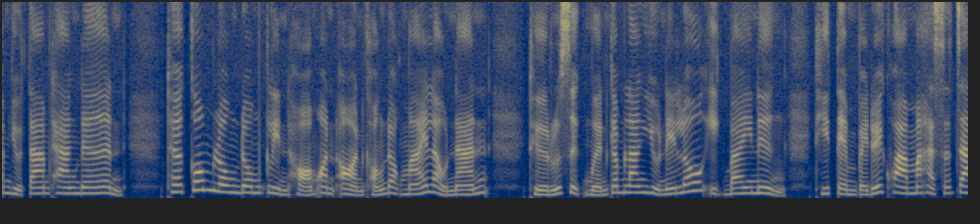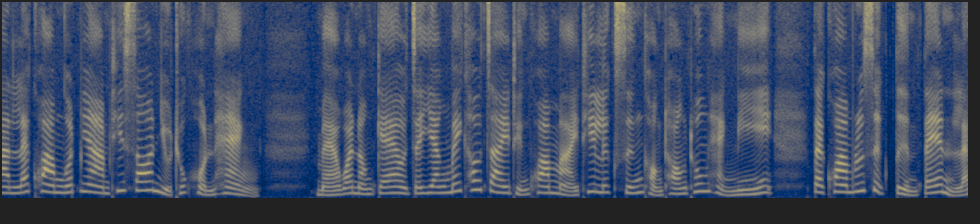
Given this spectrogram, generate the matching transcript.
มอยู่ตามทางเดิน เธอก้มลงดมกลิ่นหอมอ่อนๆ ของดอกไม้เหล่านั้นถือรู้สึกเหมือนกำลังอยู่ในโลกอีกใบหนึ่ง ที่เต็มไปด้วยความมหัศจรรย์และความงดงามที่ซ่อนอยู่ทุกหนแห่ง แม้ว่าน้องแก้วจะยังไม่เข้าใจถึงความหมายที่ลึกซึ้งของท้องทุ่งแห่งนี้ แต่ความรู้สึกตื่นเต้นและ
